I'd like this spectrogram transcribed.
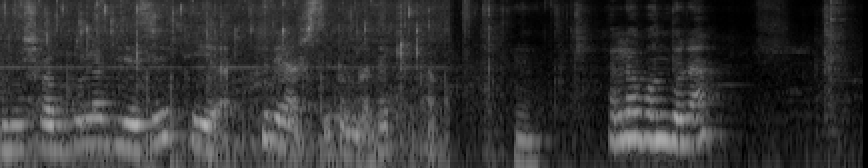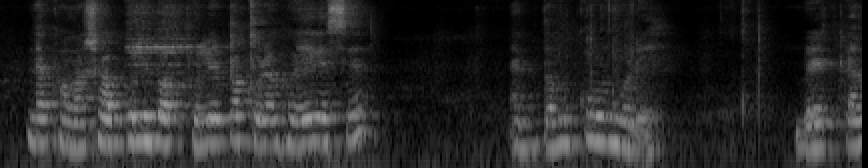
আমি সবগুলো ভেজে ফিরে ফিরে আসছি তোমরা দেখতে থাকো। হ্যালো বন্ধুরা দেখো আমার সবগুলি বকফুলের পকোড়া হয়ে গেছে একদম কুড়মুড়ে। ব্রেড কাম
